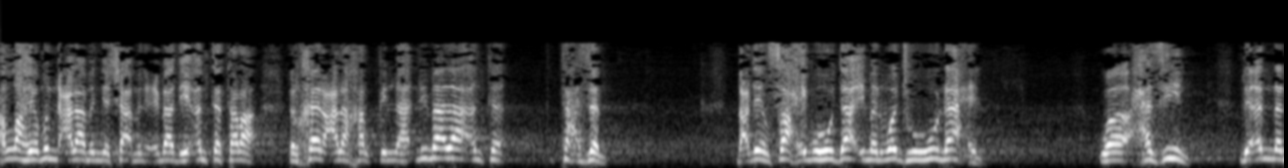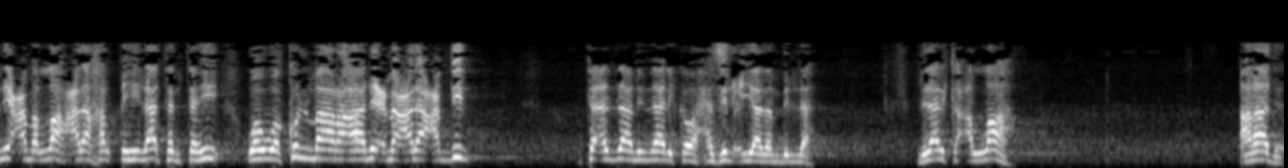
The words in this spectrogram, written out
الله يمن على من يشاء من عباده. أنت ترى الخير على خلق الله. لماذا أنت تحزن؟ بعدين صاحبه دائما وجهه ناحل وحزين لأن نعم الله على خلقه لا تنتهي وهو كل ما رأى نعمة على عبد تأذى من ذلك وحزن عياذا بالله. لذلك الله أراد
